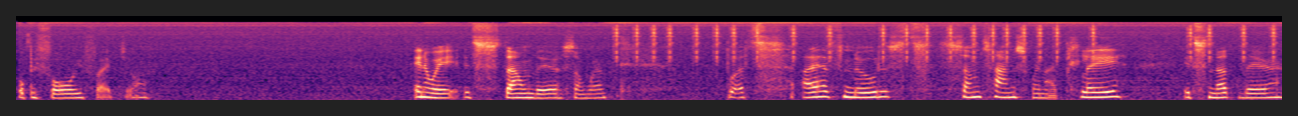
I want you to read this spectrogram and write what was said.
or before you fight Jill. Anyway, it's down there somewhere. But I have noticed sometimes when I play it's not there.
